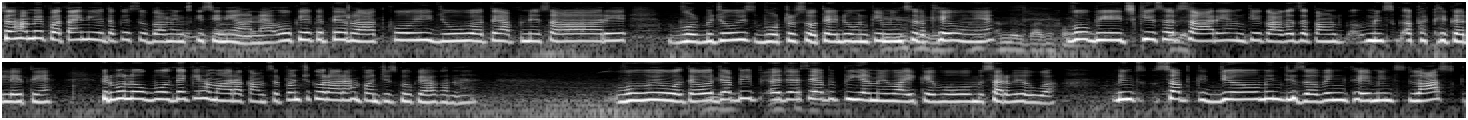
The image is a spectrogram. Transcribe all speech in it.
सर हमें पता ही नहीं होता कि सुबह मीन्स किसी ने आना है। वो क्या कहते हैं रात को ही जो होते हैं अपने सारे जो इस वोटर्स होते हैं जो उनके मीन्स रखे हुए हैं वो बेच के सर सारे उनके कागज़ अकाउंट मीन्स इकट्ठे कर लेते हैं। फिर वो लोग बोलते हैं कि हमारा काम सरपंच को आ रहा है हम पंच को क्या करना है? वो भी बोलते हैं। और जब भी जैसे अभी पी एम ए वाई के वो सर्वे हुआ मीन्स सब जो मीन डिजर्विंग थे मीन्स लास्ट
